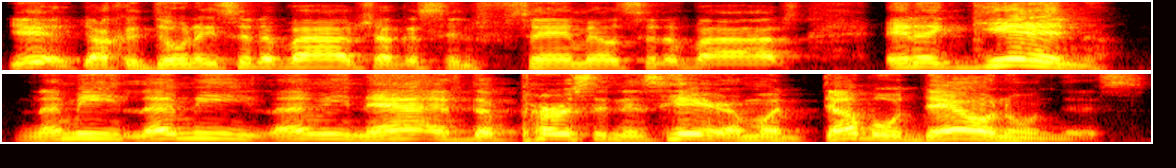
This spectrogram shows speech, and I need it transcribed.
yeah, y'all can donate to the vibes, y'all can send mail to the vibes. And again, let me let me let me now. If the person is here, I'm gonna double down on this.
